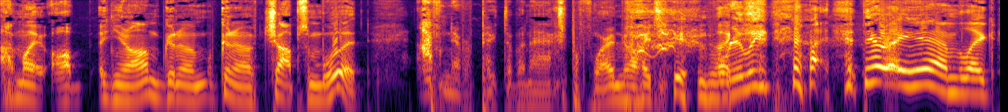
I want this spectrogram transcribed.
I'm like, oh, you know, I'm gonna gonna chop some wood. I've never picked up an axe before. I have no idea. Like, Really? there I am, like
